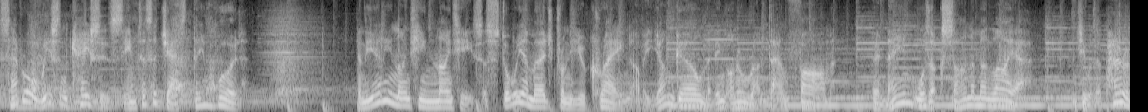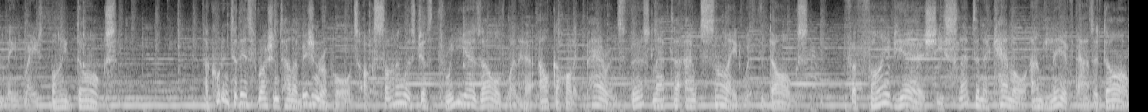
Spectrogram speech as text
Several recent cases seem to suggest they would. In the early 1990s, a story emerged from the Ukraine of a young girl living on a rundown farm. Her name was Oksana Malaya, and she was apparently raised by dogs. According to this Russian television report, Oksana was just three years old when her alcoholic parents first left her outside with the dogs. For five years, she slept in a kennel and lived as a dog,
